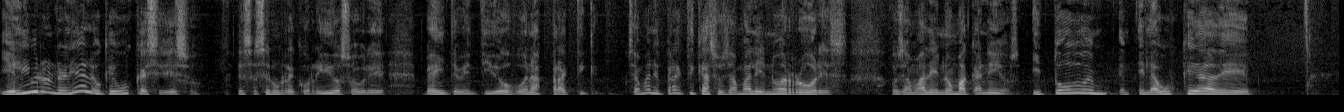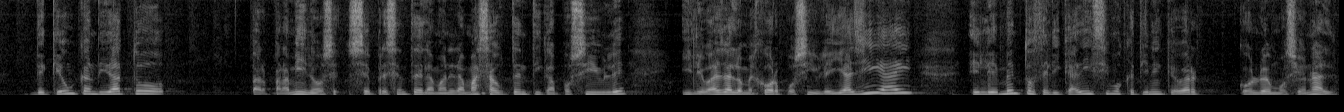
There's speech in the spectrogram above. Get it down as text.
Y el libro en realidad lo que busca es eso, es hacer un recorrido sobre 20, 22 buenas prácticas, llamale prácticas o llamale no errores, o llamale no macaneos. Y todo en, en- en la búsqueda de, de que un candidato, para, para mí, ¿no? Se, se presente de la manera más auténtica posible y le vaya lo mejor posible. Y allí hay elementos delicadísimos que tienen que ver con lo emocional.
